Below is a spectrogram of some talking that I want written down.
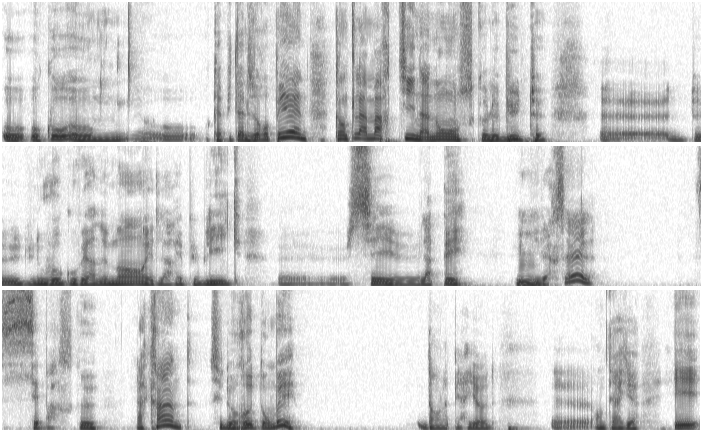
aux, aux, co- aux- aux capitales européennes. Quand Lamartine annonce que le but euh, de- du nouveau gouvernement et de la République, euh, c'est euh, la paix Hmm. universelle, c'est parce que la crainte, c'est de retomber dans la période antérieure. Et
